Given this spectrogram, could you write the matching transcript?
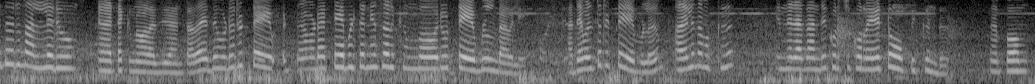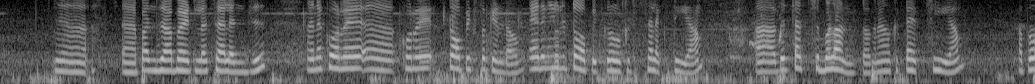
ഇതൊരു നല്ലൊരു ടെക്നോളജിയാണ് കേട്ടോ അതായത് ഇവിടെ ഒരു ടേ നമ്മുടെ ടേബിൾ ടെന്നീസ് കളിക്കുമ്പോൾ ഒരു ടേബിൾ ഉണ്ടാവില്ലേ? അതേപോലത്തെ ഒരു ടേബിൾ അതിൽ നമുക്ക് ഇന്ദിരാഗാന്ധിയെ കുറിച്ച് കുറേ ടോപ്പിക് ഉണ്ട്. ഇപ്പം പഞ്ചാബായിട്ടുള്ള ചലഞ്ച് അങ്ങനെ കുറേ കുറേ ടോപ്പിക്സൊക്കെ ഉണ്ടാവും. ഏതെങ്കിലും ഒരു ടോപ്പിക്ക് നമുക്ക് സെലക്ട് ചെയ്യാം. അത് ടച്ചബിളാണ് കേട്ടോ അങ്ങനെ നമുക്ക് ടച്ച് ചെയ്യാം. അപ്പോൾ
